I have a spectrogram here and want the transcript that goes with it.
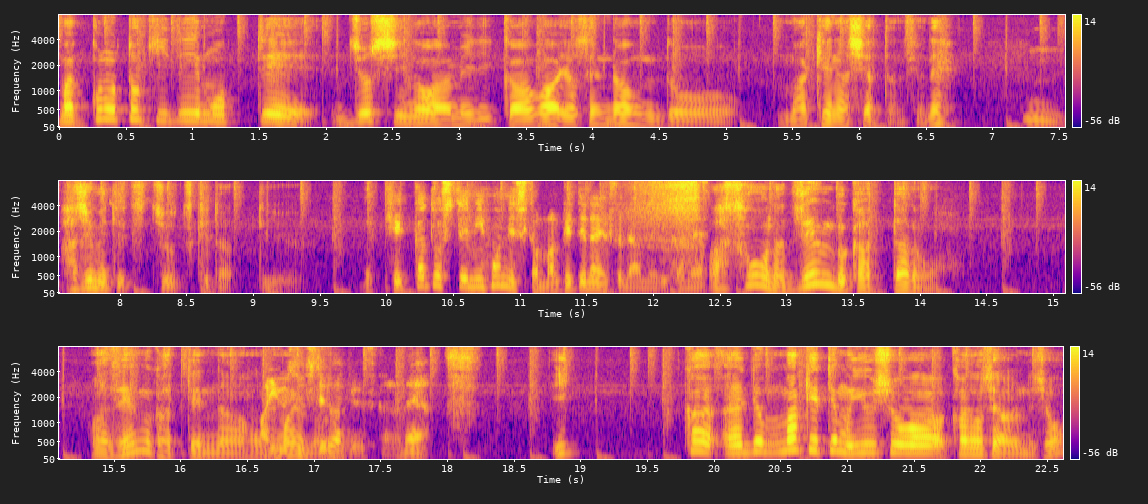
まあこの時でもって女子のアメリカは予選ラウンド負けなしやったんですよねうん、初めて土をつけたっていうで結果として日本にしか負けてないんですよね、アメリカね。あそうなん全部勝ったの？あ全部勝ってんなほんまあ、まや優勝してるわなけですからね。一回えでも負けても優勝は可能性あるんでしょ？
